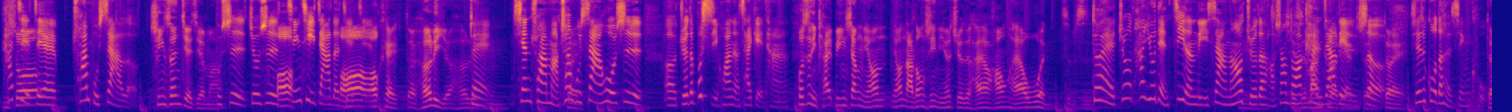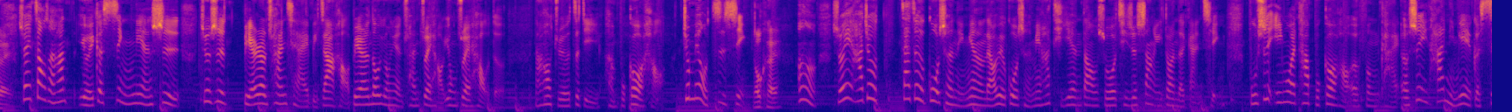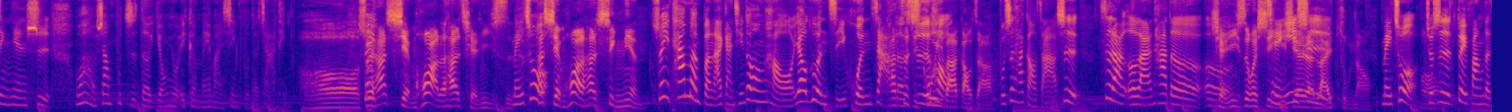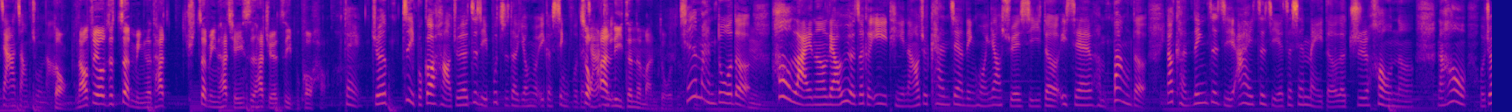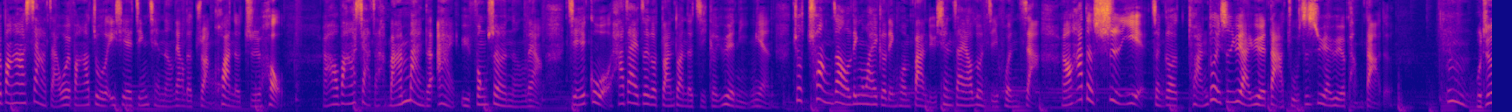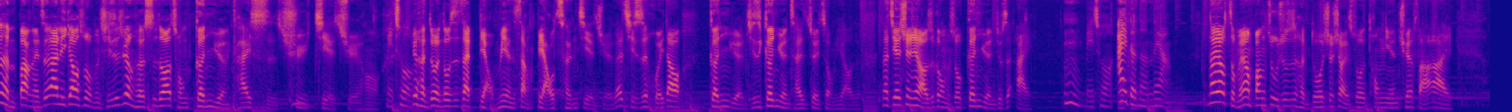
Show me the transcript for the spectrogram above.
他姐姐穿不下了，亲生姐姐吗？不是，就是亲戚家的姐姐。OK，对，合理了，合理。对，嗯、先穿嘛，穿不下，或是呃觉得不喜欢了才给他。或是你开冰箱，你要你要拿东西，你就觉得还要好像还要问是不是？对，就他有点寄人篱下，然后觉得好像都要看人家脸色，对，其实过得很辛苦。对，所以造成他有一个信念是，就是别人穿起来比较好，别人都永远穿最好，用最好的。然后觉得自己很不够好，就没有自信。OK，嗯，所以他就在这个过程里面的疗愈过程里面，他体验到说，其实上一段的感情不是因为他不够好而分开，而是他里面有个信念是，我好像不值得拥有一个美满幸福的家庭。哦，所以他显化了他的潜意识，没错，他显化了他的信念。所以他们本来感情都很好哦，要论及婚嫁的之后，他自己故意把他搞砸，不是他搞砸，是自然而然他的呃潜意识会吸引一些人来阻挠。没错，哦、就是对方的家长阻挠。懂，然后最后就证明了他，证明他潜意识他觉得自己不够好。对，觉得自己不够好，觉得自己不值得拥有一个幸福的家庭。这种案例真的蛮多的，其实蛮多的。嗯、后来呢，疗愈了这个议题，然后就看见灵魂要学习的一些很棒的，要肯定自己、爱自己的这些美德了之后呢，然后我就帮他下载，我也帮他做了一些金钱能量的转换了之后。然后帮他下载满满的爱与丰盛的能量。结果他在这个短短的几个月里面，就创造另外一个灵魂伴侣，现在要论及婚嫁。然后他的事业，整个团队是越来越大，组织是越来越庞大的。嗯，我觉得很棒哎，这个案例告诉我们，其实任何事都要从根源开始去解决哈。没错，因为很多人都是在表面上表层解决，但其实回到根源，其实根源才是最重要的。那今天炫炫老师跟我们说，根源就是爱。嗯，没错，爱的能量。那要怎么样帮助？就是很多，就像你说的，童年缺乏爱，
